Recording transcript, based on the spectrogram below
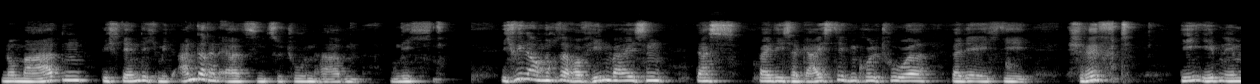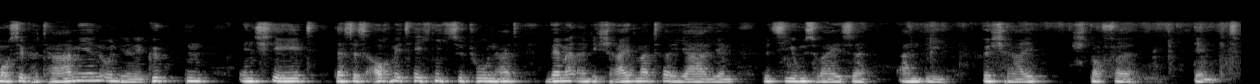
Nomaden, die ständig mit anderen Ärzten zu tun haben, nicht. Ich will auch noch darauf hinweisen, dass bei dieser geistigen Kultur, bei der ich die Schrift, die eben in Mesopotamien und in Ägypten entsteht, dass das auch mit Technik zu tun hat, wenn man an die Schreibmaterialien beziehungsweise an die Beschreibstoffe denkt.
